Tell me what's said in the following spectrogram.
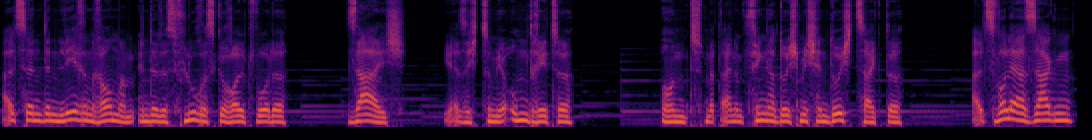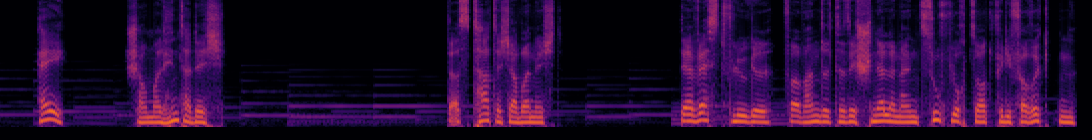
Als er in den leeren Raum am Ende des Flures gerollt wurde, sah ich, wie er sich zu mir umdrehte und mit einem Finger durch mich hindurch zeigte, als wolle er sagen, hey, schau mal hinter dich. Das tat ich aber nicht. Der Westflügel verwandelte sich schnell in einen Zufluchtsort für die Verrückten.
